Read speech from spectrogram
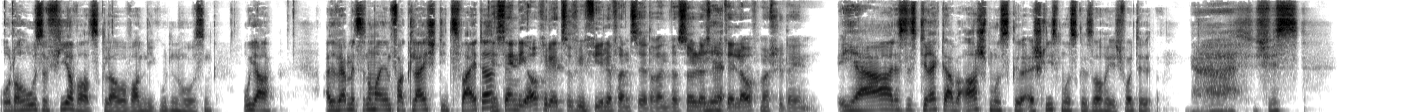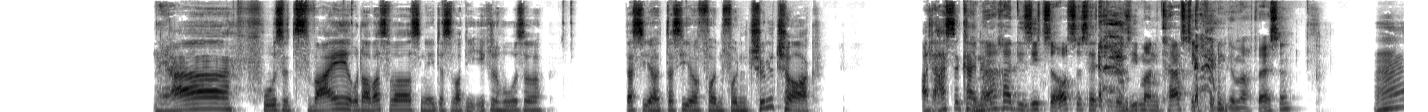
Oder Hose 4 war es, glaube ich, waren die guten Hosen. Oh ja. Also wir haben jetzt nochmal im Vergleich die zweite. Ist eigentlich auch wieder zu viel Vierlefanz da dran. Was soll das Ja. mit der Laufmasche da hinten? Ja, das ist direkt am Arschmuskel, äh, Schließmuskel, sorry. Ich wollte. Ja, ich weiß. Ja, Hose 2 oder was war's? Nee, das war die Ekelhose. Das hier, das hier von, von Chimchak. Ah, da hast du Die keine. Mara, die sieht so aus, als hätte der Simon ein Casting für die gemacht, weißt du? Hm?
